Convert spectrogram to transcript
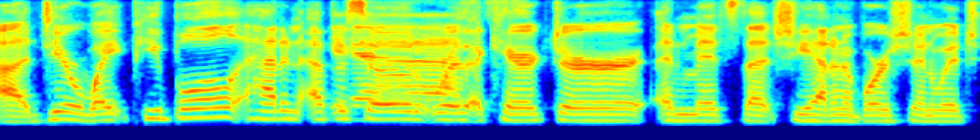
uh, Dear White People had an episode where a character admits that she had an abortion, which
